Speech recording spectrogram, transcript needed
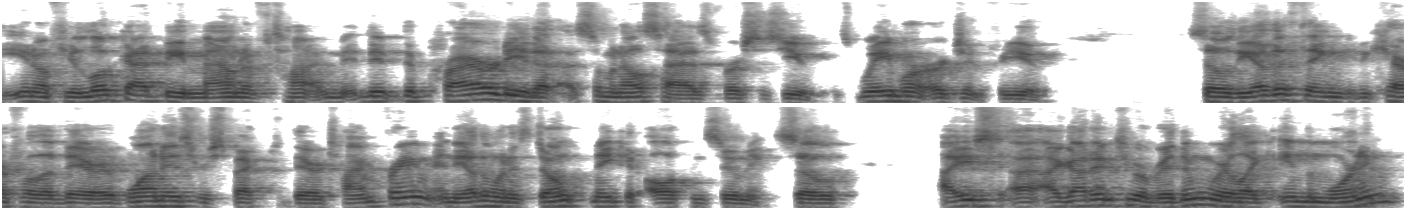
you know if you look at the amount of time the, the priority that someone else has versus you it's way more urgent for you. So the other thing to be careful of there one is respect their time frame and the other one is don't make it all consuming. So i used i got into a rhythm where like in the morning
